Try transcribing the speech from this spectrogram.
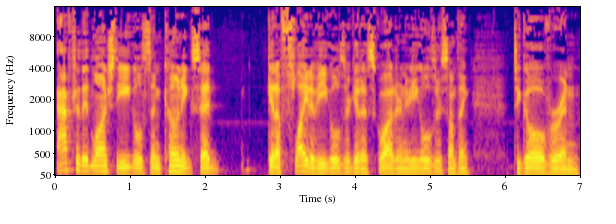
after they'd launched the Eagles, then Koenig said, "Get a flight of Eagles or get a squadron of Eagles or something to go over and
